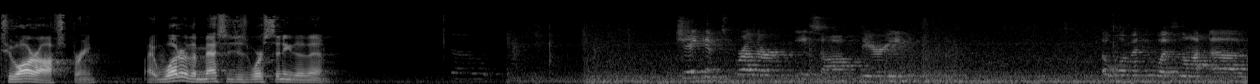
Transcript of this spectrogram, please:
to our offspring? Like, what are the messages we're sending to them? So, Jacob's brother Esau married a woman who was not of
